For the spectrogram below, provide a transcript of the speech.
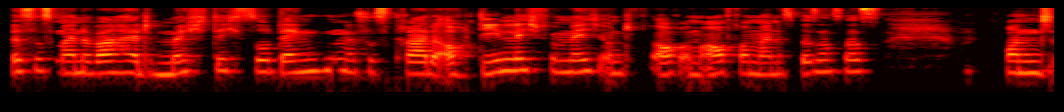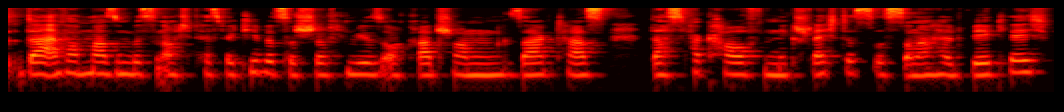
Ist es meine Wahrheit? Möchte ich so denken? Ist es gerade auch dienlich für mich und auch im Aufbau meines Businesses? Und da einfach mal so ein bisschen auch die Perspektive zu shiften, wie du es auch gerade schon gesagt hast, dass Verkaufen nichts Schlechtes ist, sondern halt wirklich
